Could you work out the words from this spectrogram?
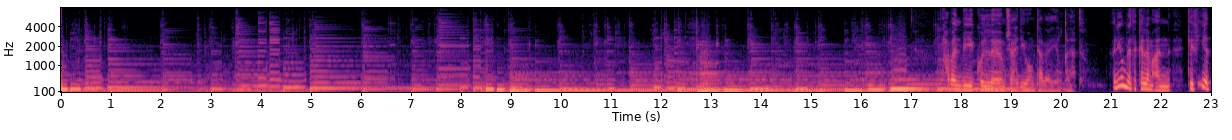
مرحبا بكل مشاهدي ومتابعي القناة. اليوم نتكلم عن كيفية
